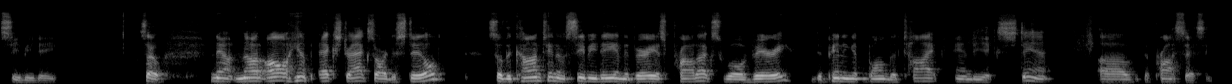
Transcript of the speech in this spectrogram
CBD. So now, not all hemp extracts are distilled. So the content of CBD in the various products will vary depending upon the type and the extent of the processing.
